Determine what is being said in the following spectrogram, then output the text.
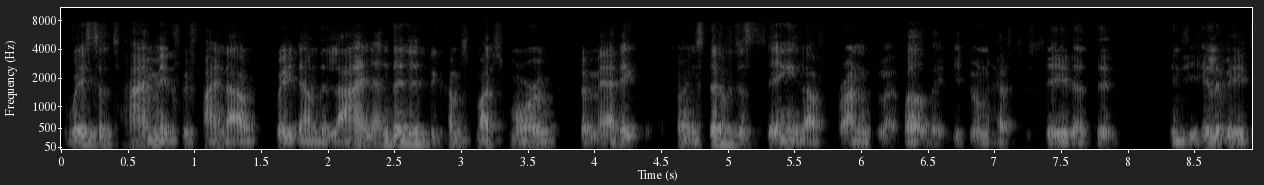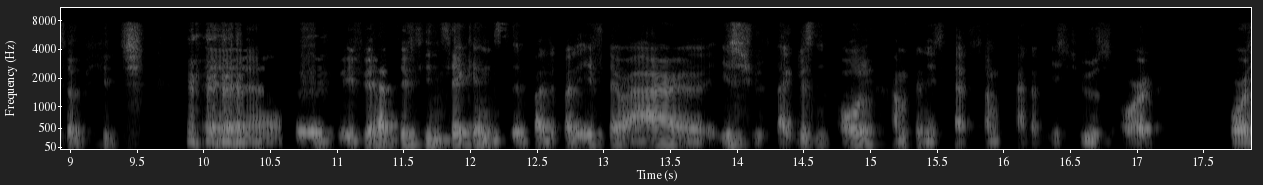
waste of time if we find out way down the line, and then it becomes much more dramatic. So instead of just saying it up front, like, well, maybe you don't have to say that the in the elevator pitch. uh, if you have 15 seconds, uh, but but if there are issues, like listen, all companies have some kind of issues or or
